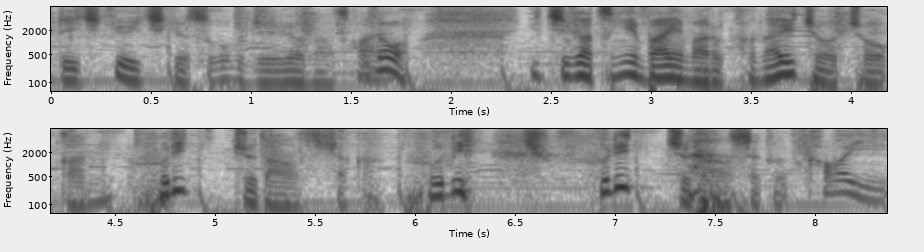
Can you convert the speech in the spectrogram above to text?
と1919すごく重要なんですけど、は1月にバイマル宮内庁長官、フリッチュ男爵、フリフリッチュ男爵、かわい。い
